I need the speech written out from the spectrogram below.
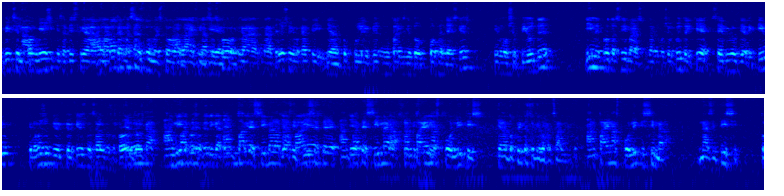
Υπήρξε λοιπόν Α, μείωση και σε αντίστοιχα Από άλλα πότε θα θέματα. σας δούμε στο Αλλά να διευθυντή σας πω, Εκπορ. να, να τελειώσω με κάτι για αυτό που λέει ο κ. Μητσοτάκης για το πόθεν έσχες. Δημοσιοποιούνται. Είναι πρότασή μας να δημοσιοποιούνται και σε επίπεδο διαδικτύου και νομίζω ότι και ο κ. Μεσάλικος ο Και πρόεδρος Δόσκα, αν κινείται προς πάτε, αυτή την αν κατεύθυνση. πάτε σήμερα να διαφάνειας ζητήσετε, αν και πάτε σήμερα, αν πάει αξιοπιστίας. ένας πολίτης, και να το πείτε στον κύριο Πετσάλικο, αν πάει ένας πολίτης σήμερα να ζητήσει το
